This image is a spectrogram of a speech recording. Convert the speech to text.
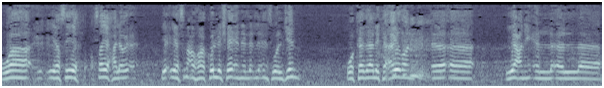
ويصيح صيحة لو يسمعها كل شيء الإنس والجن وكذلك أيضا يعني ال ال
